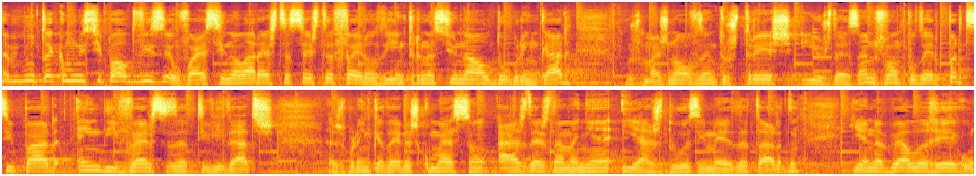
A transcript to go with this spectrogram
A Biblioteca Municipal de Viseu vai assinalar esta sexta-feira o Dia Internacional do Brincar. Os mais novos entre os 3 e os 10 anos vão poder participar em diversas atividades. As brincadeiras começam às 10 da manhã e às 2 e meia da tarde. E Anabela Rego,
